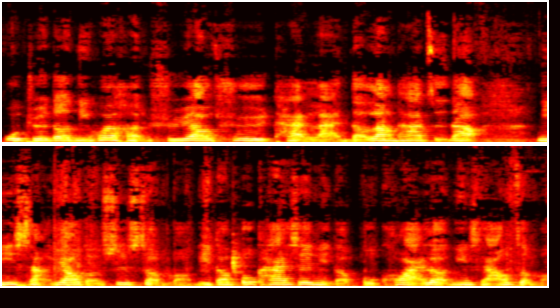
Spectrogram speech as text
我觉得你会很需要去坦然的让他知道你想要的是什么，你的不开心，你的不快乐，你想要怎么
